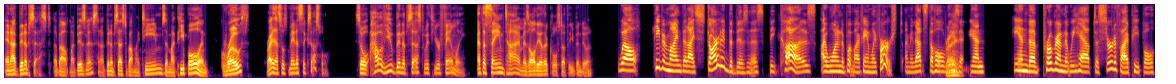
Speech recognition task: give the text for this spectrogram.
and i've been obsessed about my business and i've been obsessed about my teams and my people and growth right that's what's made us successful so, how have you been obsessed with your family at the same time as all the other cool stuff that you've been doing? Well, keep in mind that I started the business because I wanted to put my family first. I mean, that's the whole Right. reason. And in the program that we have to certify people,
